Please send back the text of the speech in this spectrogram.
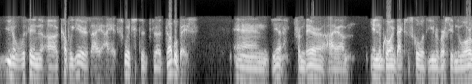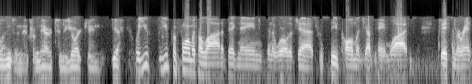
you know, within a couple years, I, I had switched to, to double bass. And yeah, from there, I um, ended up going back to school at the University of New Orleans and then from there to New York. And yeah, well, you you perform with a lot of big names in the world of jazz, from Steve Coleman, Jeff Tain Watts, Jason Moran.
